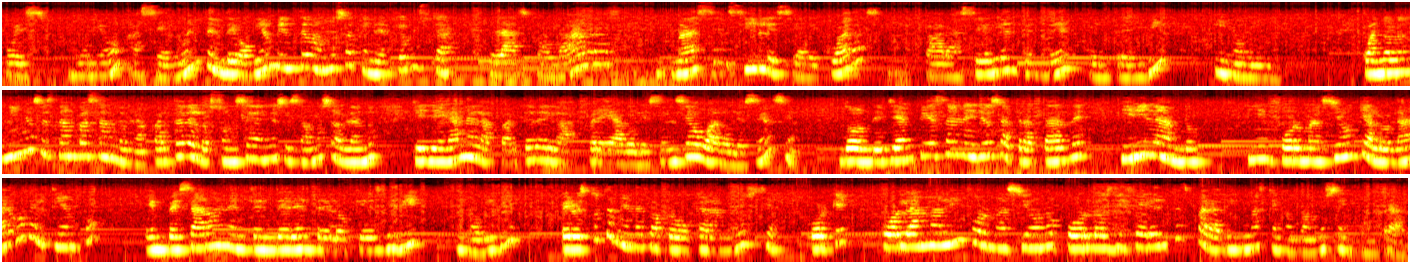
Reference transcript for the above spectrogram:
pues murió, hacerlo entender. Obviamente vamos a tener que buscar las palabras más sensibles y adecuadas para hacerle entender entre vivir y no vivir. Cuando los niños están pasando en la parte de los 11 años, estamos hablando que llegan a la parte de la preadolescencia o adolescencia, donde ya empiezan ellos a tratar de ir hilando información que a lo largo del tiempo empezaron a entender entre lo que es vivir y no vivir. Pero esto también les va a provocar angustia. ¿Por qué? Por la mala información o por los diferentes paradigmas que nos vamos a encontrar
